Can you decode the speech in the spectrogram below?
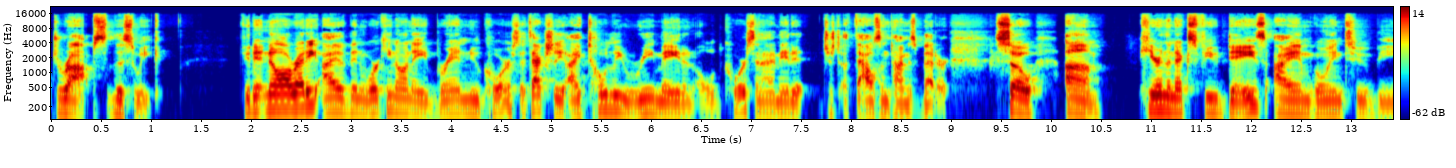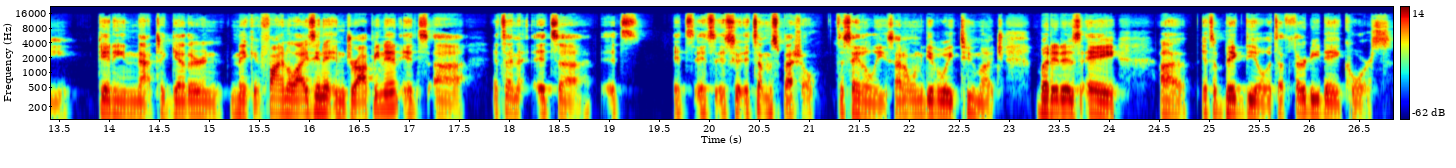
drops this week. If you didn't know already, I have been working on a brand new course. It's actually I totally remade an old course and I made it just a thousand times better. So um, here in the next few days, I am going to be getting that together and make it finalizing it and dropping it. It's uh it's an it's a it's it's it's it's it's something special to say the least. I don't want to give away too much, but it is a uh it's a big deal. It's a 30 day course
